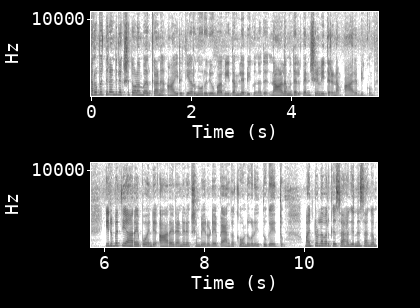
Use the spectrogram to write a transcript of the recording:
അറുപത്തിരണ്ട് ലക്ഷത്തോളം പേർക്കാണ് ആയിരത്തി അറുന്നൂറ് രൂപ വീതം ലഭിക്കുന്നത്. നാളെ മുതൽ പെൻഷൻ വിതരണം ആരംഭിക്കും. ഇരുപത്തിയാറ് പോയിന്റ് ആറ് രണ്ട് ലക്ഷം പേരുടെ ബാങ്ക് അക്കൗണ്ടുകളിൽ തുകയെത്തും. മറ്റുള്ളവർക്ക് സഹകരണ സംഘം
